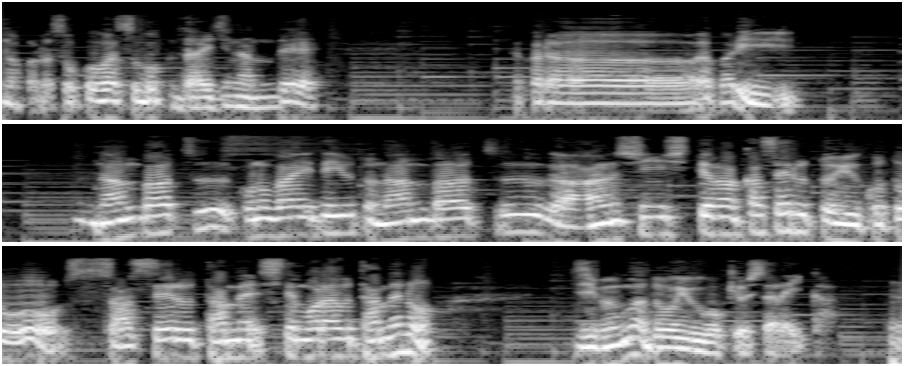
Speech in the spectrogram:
だからそこがすごく大事なので、だから、やっぱり、ナンバー2、この場合で言うとナンバー2が安心して任せるということをさせるため、してもらうための自分はどういう動きをしたらいいか。うん、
